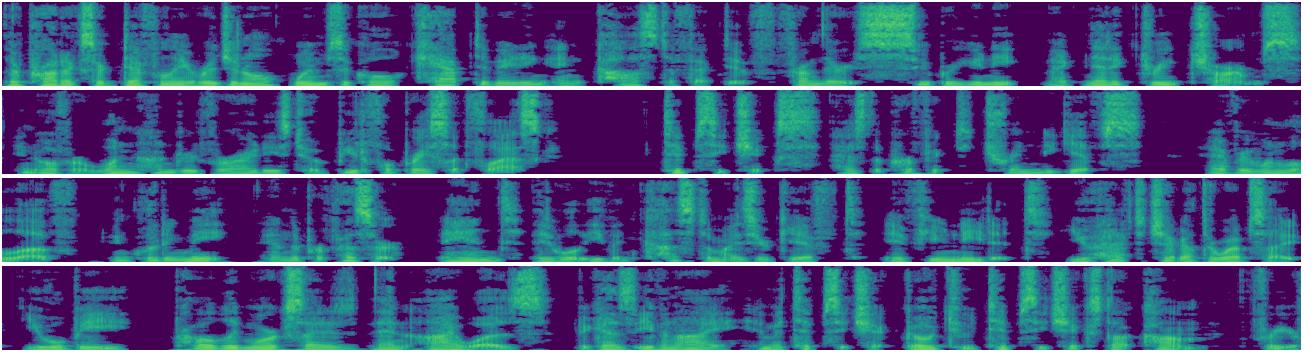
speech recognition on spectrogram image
Their products are definitely original, whimsical, captivating, and cost effective. From their super unique magnetic drink charms in over 100 varieties to a beautiful bracelet flask, Tipsy Chicks has the perfect trendy gifts everyone will love, including me and the professor. And they will even customize your gift if you need it. You have to check out their website. You will be probably more excited than I was because even I am a tipsy chick. Go to tipsychicks.com for your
